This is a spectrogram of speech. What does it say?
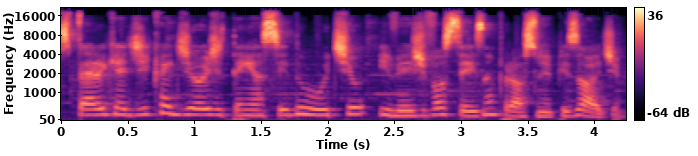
Espero que a dica de hoje tenha sido útil e vejo vocês no próximo episódio.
